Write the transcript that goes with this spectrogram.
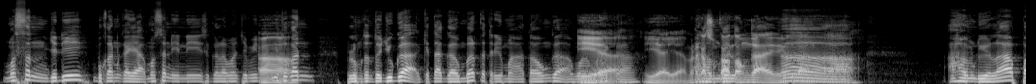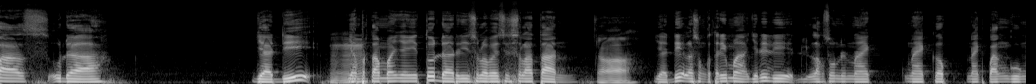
mesen. Jadi bukan kayak mesen ini segala macam ini. Ah. Itu kan belum tentu juga kita gambar keterima atau enggak sama iya, mereka. iya, iya. Mereka suka atau enggak ya gitu kan? Ah, Ah. Alhamdulillah pas udah jadi Mm-mm. yang pertamanya itu dari Sulawesi Selatan. Heeh. Jadi langsung keterima. Jadi di langsung naik naik ke naik panggung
